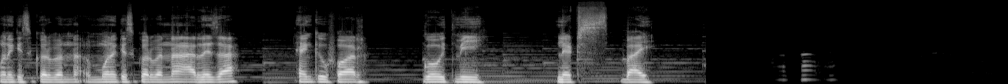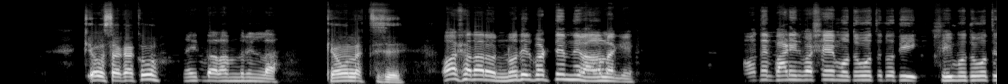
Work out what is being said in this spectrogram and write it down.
মনে কিছু করবেন না, মনে কিছু করবেন না। আর Reza thank you for go with me let's bye কি অবস্থা কাকু? এই তো আলহামদুলিল্লাহ। কেমন লাগতেছে? অসাধারণ নদীর পাড় তেমনি ভালো লাগে। আমাদের বাড়ির পাশে মধুমতি নদী সেই মধুমতি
